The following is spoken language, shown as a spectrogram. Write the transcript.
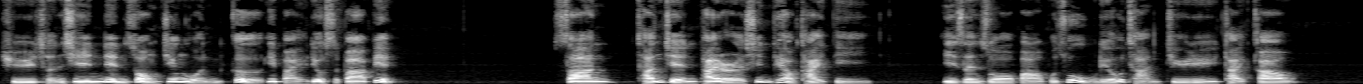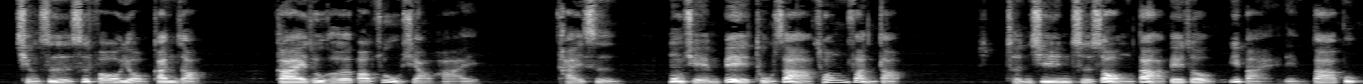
需诚心念诵经文各一百六十八遍。三。产检胎儿心跳太低，医生说保不住流产几率太高，请示是否有干扰？该如何保住小孩？开示，目前被土煞冲犯到，诚心持诵大悲咒一百零八部。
